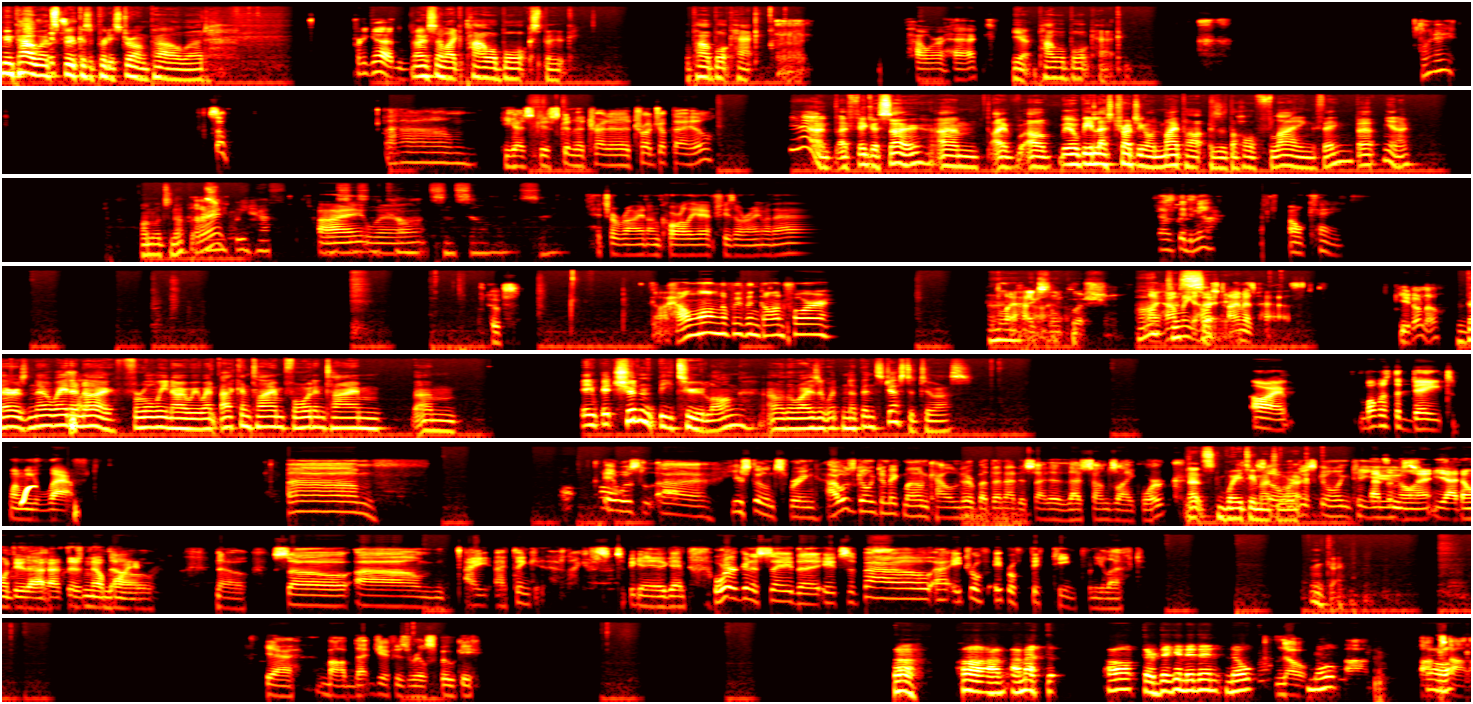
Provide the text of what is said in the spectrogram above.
mean, power word It's- spook is a pretty strong power word. Pretty good. I also like power bork spook. Or power bork hack. Power hack. Yeah, power bork hack. Okay. So, um, you guys just gonna try to trudge up that hill? Yeah, I figure so. Um, I, I'll, it'll be less trudging on my part because of the whole flying thing, but you know, onwards and upwards. Alright. We have I horses and will- and so on. So Hitch a ride on Corlia if she's alright with that. Sounds good to me. Okay. Oops. God, how long have we been gone for? Like, how- Excellent question. Like how to many? How much time has passed? You don't know. There is no way to know. For all we know, we went back in time, forward in time. Um, it, it shouldn't be too long, otherwise it wouldn't have been suggested to us. All right. What was the date when we left? Um, it was. Uh, you're still in spring. I was going to make my own calendar, but then I decided that sounds like work. That's way too much so work. we're just going to That's use. annoying. Yeah, don't do that. Yeah. there's no, point. no, no. So um, I I think like since the beginning of the game, we're gonna say that it's about uh, April April fifteenth when you left. Okay. Yeah, Bob, that GIF is real spooky. Oh, oh, I'm, I'm at the. Oh, they're digging it in. Nope, No, nope. Bob, Bob, Oh. stop.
